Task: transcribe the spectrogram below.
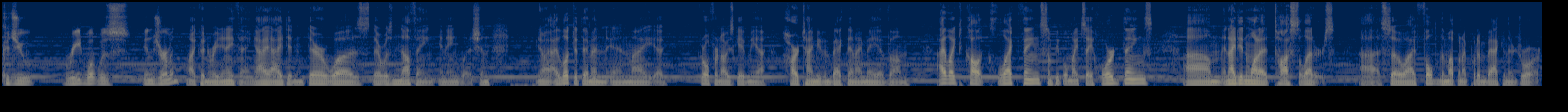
Could you read what was in German? I couldn't read anything. I, I didn't. There was there was nothing in English, and you know I looked at them, and and my uh, girlfriend always gave me a hard time. Even back then, I may have. Um, I like to call it collect things. Some people might say hoard things, um, and I didn't want to toss the letters, uh, so I folded them up and I put them back in their drawer.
